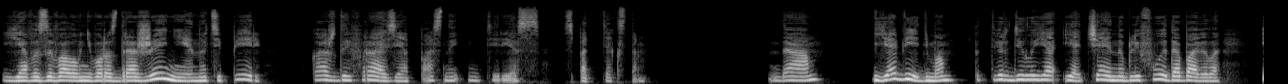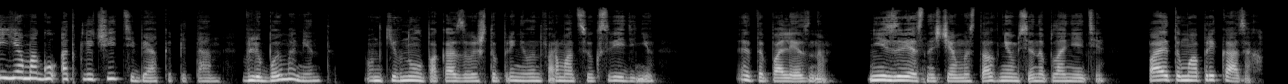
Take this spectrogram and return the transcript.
я вызывала у него раздражение, но теперь в каждой фразе опасный интерес с подтекстом. «Да, я ведьма», — подтвердила я и, отчаянно блефуя, добавила, «и я могу отключить тебя, капитан, в любой момент». Он кивнул, показывая, что принял информацию к сведению. «Это полезно. Неизвестно, с чем мы столкнемся на планете. Поэтому о приказах.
